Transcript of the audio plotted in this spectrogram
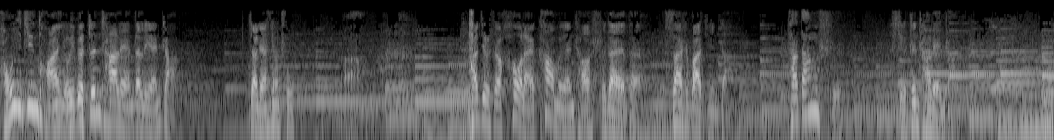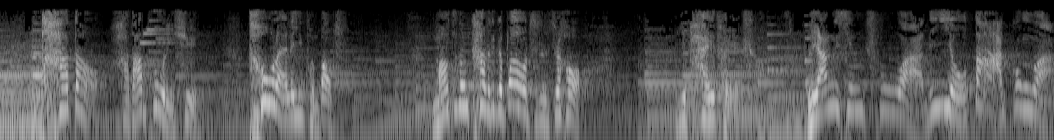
红一军团有一个侦察连的连长，叫梁兴初，啊，他就是后来抗美援朝时代的三十八军长，他当时是个侦察连长，他到哈达铺里去，偷来了一捆报纸。毛泽东看了这个报纸之后，一拍腿说：“梁兴初啊，你有大功啊，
